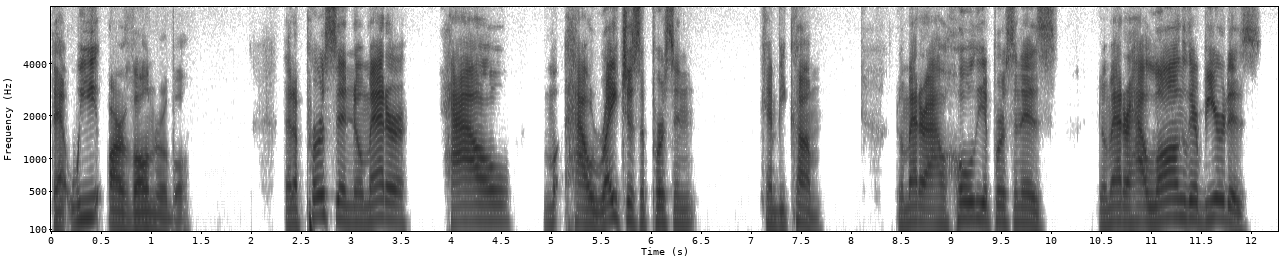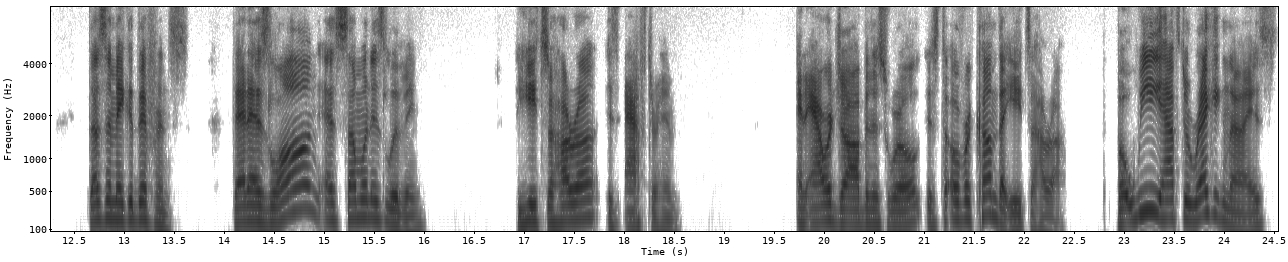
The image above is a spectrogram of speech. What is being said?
that we are vulnerable. That a person, no matter how how righteous a person can become, no matter how holy a person is, no matter how long their beard is, doesn't make a difference. That as long as someone is living, the Yetzer Hara is after him. And our job in this world is to overcome that Yetzer Hara. But we have to recognize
